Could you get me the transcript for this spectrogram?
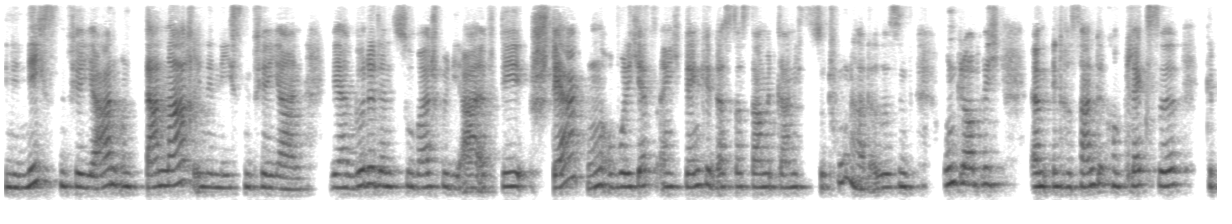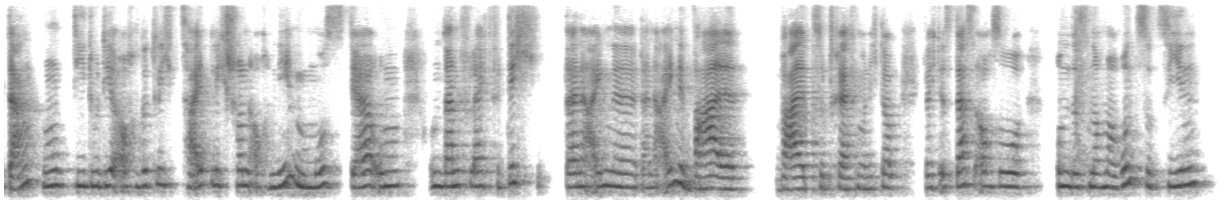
in den nächsten vier Jahren und danach in den nächsten vier Jahren? Wer würde denn zum Beispiel die AfD stärken, obwohl ich jetzt eigentlich denke, dass das damit gar nichts zu tun hat? Also es sind unglaublich ähm, interessante, komplexe Gedanken, die du dir auch wirklich zeitlich schon auch nehmen musst, ja, um, um dann vielleicht für dich deine eigene, deine eigene Wahl Wahl zu treffen. Und ich glaube, vielleicht ist das auch so, um das nochmal rund zu ziehen.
